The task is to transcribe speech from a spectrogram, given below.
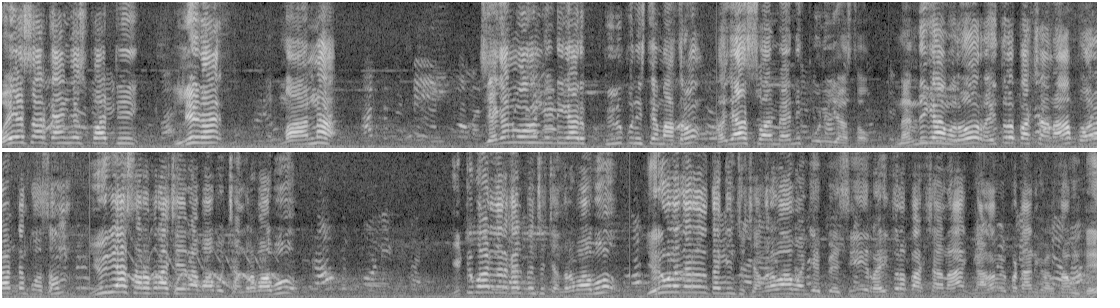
వైఎస్ఆర్ కాంగ్రెస్ పార్టీ లీడర్ మా అన్న జగన్మోహన్ రెడ్డి గారు పిలుపునిస్తే మాత్రం ప్రజాస్వామ్యాన్ని కూని చేస్తాం. నందిగామలో రైతుల పక్షాన పోరాటం కోసం యూరియా సరఫరా చేయరా బాబు చంద్రబాబు. గిట్టుబాటు ధర కల్పించు చంద్రబాబు. ఎరువుల ధరలు తగ్గించు చంద్రబాబు అని చెప్పేసి రైతుల పక్షాన గళం ఇవ్వడానికి వెళ్తా ఉంటే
